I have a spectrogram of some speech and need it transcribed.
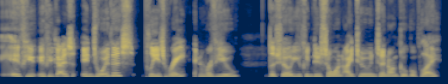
If you if you guys enjoy this, please rate and review the show. You can do so on iTunes and on Google Play.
